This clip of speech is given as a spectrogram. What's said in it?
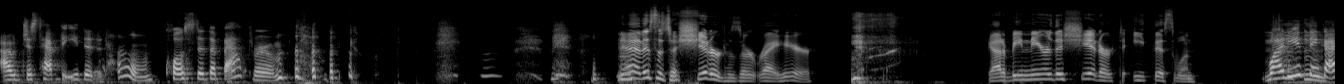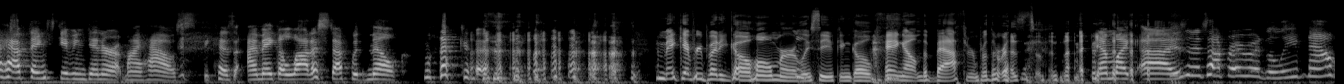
I would just have to eat it at home, close to the bathroom. Yeah, this is a shitter dessert right here. Got to be near the shitter to eat this one. Why do you think I have Thanksgiving dinner at my house? Because I make a lot of stuff with milk. when I cook. Make everybody go home early so you can go hang out in the bathroom for the rest of the night. And I'm like, uh, isn't it time for everybody to leave now?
